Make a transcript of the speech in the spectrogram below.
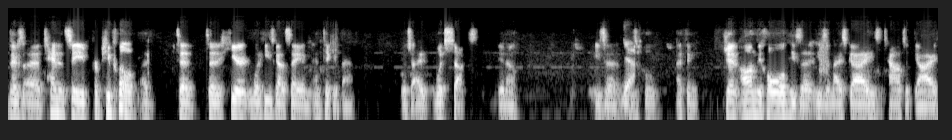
there's a tendency for people uh, to to hear what he's got to say and, and take it back, which I which sucks. You know, he's a Yeah. he's a cool. I think Jen on the whole, he's a he's a nice guy. He's a talented guy.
